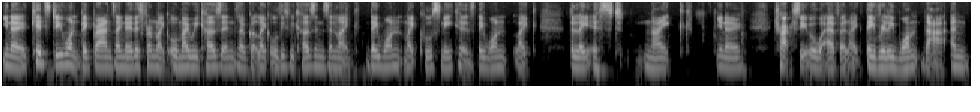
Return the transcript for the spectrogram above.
you know kids do want big brands. I know this from like all my wee cousins. I've got like all these wee cousins and like they want like cool sneakers. They want like the latest nike you know tracksuit or whatever. Like they really want that. And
